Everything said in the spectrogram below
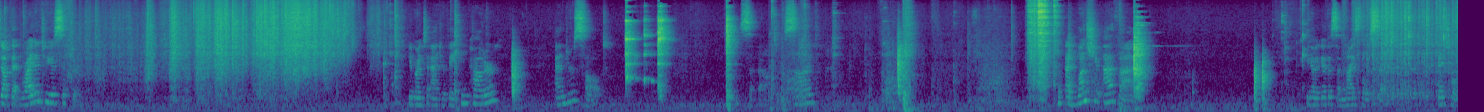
dump that right into your sifter. You're going to add your baking powder and your salt. Set that off to the side. And once you add that, you're going to give this a nice little set into a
